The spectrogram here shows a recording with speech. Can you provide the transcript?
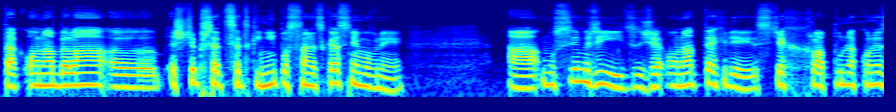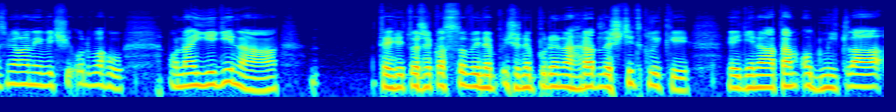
tak ona byla ještě předsedkyní poslanecké sněmovny a musím říct, že ona tehdy z těch chlapů nakonec měla největší odvahu. Ona jediná, tehdy to řekla slovy, že nepůjde nahrad leštit kliky, jediná tam odmítla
